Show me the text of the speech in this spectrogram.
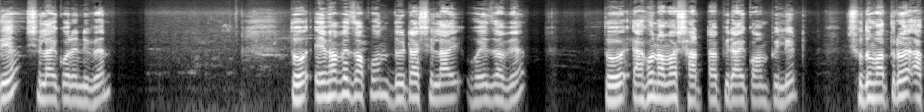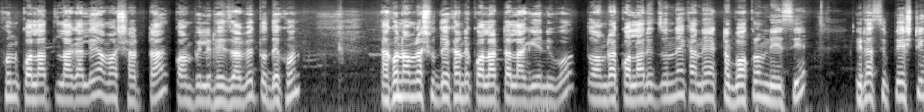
দিয়ে সেলাই করে নেবেন। তো এভাবে যখন দুইটা সেলাই হয়ে যাবে, তো এখন আমার শার্টটা প্রায় কমপ্লিট শুধুমাত্র এখন কলার লাগালে আমার শার্টটা কমপ্লিট হয়ে যাবে। তো দেখুন, এখন আমরা শুধু এখানে কলারটা লাগিয়ে নিব। তো আমরা কলারের জন্য এখানে একটা বক্রম নিয়েছি। এটা হচ্ছে পেস্টিং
